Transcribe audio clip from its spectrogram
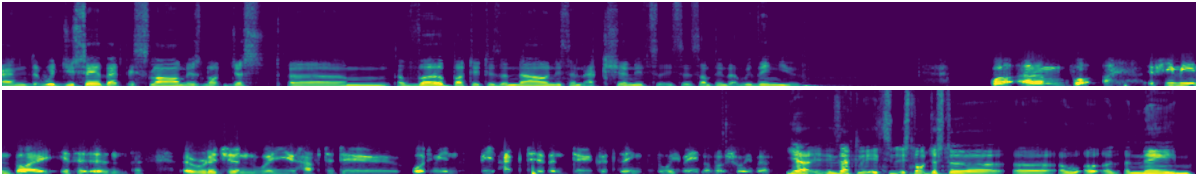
And would you say that Islam is not just um, a verb, but it is a noun, it's an action, it's it's something that within you? Well, um, what if you mean by is it an, a religion where you have to do what do you mean? Be active and do good things? Is that what you mean? I'm not sure you meant. Yeah, exactly. It's it's not just a a, a, a- a name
